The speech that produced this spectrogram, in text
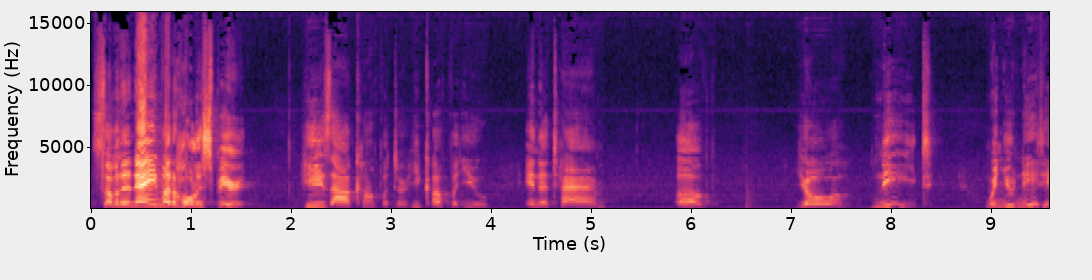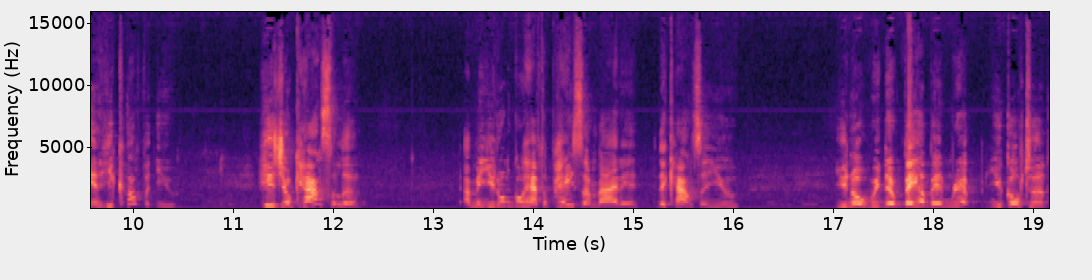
Some of the name of the Holy Spirit. He's our comforter. He comfort you in the time of your need. When you need him, he comfort you. He's your counselor. I mean, you don't go have to pay somebody to counsel you. You know, with the veil been ripped, you go to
